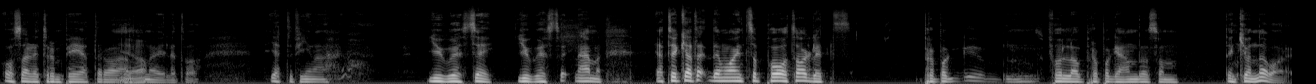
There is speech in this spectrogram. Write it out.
och så är det trumpeter och allt Ja. möjligt. Och jättefina. USA, USA. Nej men, jag tycker att den var inte så påtagligt full av propaganda som den kunde ha varit.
